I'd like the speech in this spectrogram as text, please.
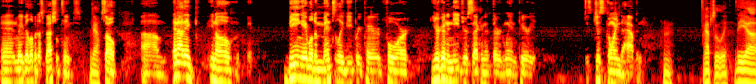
and maybe a little bit of special teams. Yeah. So, um, and I think, you know, being able to mentally be prepared for you're going to need your second and third win, period. It's just going to happen. Absolutely. The, uh,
